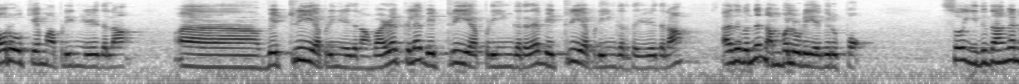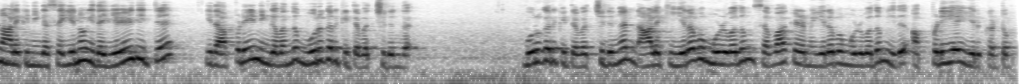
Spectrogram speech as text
ஆரோக்கியம் அப்படின்னு எழுதலாம் வெற்றி அப்படின்னு எழுதலாம் வழக்கில் வெற்றி அப்படிங்கிறத வெற்றி அப்படிங்கிறத எழுதலாம். அது வந்து நம்மளுடைய விருப்பம். ஸோ இதுதாங்க நாளைக்கு நீங்கள் செய்யணும். இதை எழுதிட்டு இதை அப்படியே நீங்கள் வந்து முருகர்கிட்ட வச்சிடுங்க. முருகர்கிட்ட வச்சிடுங்க. நாளைக்கு இரவு முழுவதும் செவ்வாய்க்கிழமை இரவு முழுவதும் இது அப்படியே இருக்கட்டும்.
